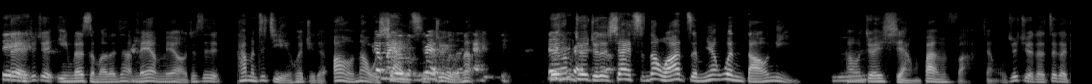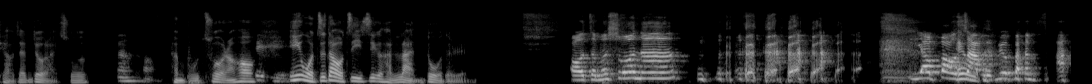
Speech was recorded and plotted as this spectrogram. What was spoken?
对，就觉得赢了什么的这样，没有没有，就是他们自己也会觉得，哦，那我下一次就有那，对他 们就会觉得下一次那我要怎么样问倒你，他们就会想办法这样。我就觉得这个挑战对我来说很好，很不错。然后因为我知道我自己是一个很懒惰的人。哦，怎么说呢？要爆炸，我没有办法。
